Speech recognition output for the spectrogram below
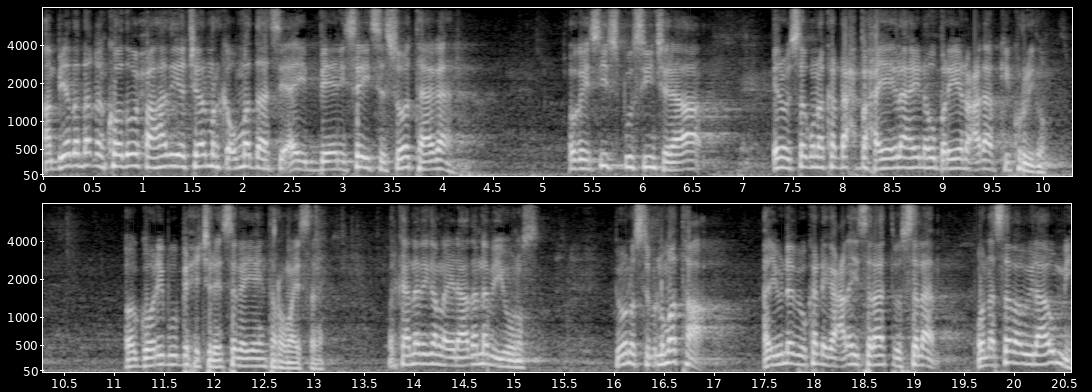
Ambiyada dhaqankooda wuxuu had iyo jeer marka ummaddaasi ay beenisaysa soo taagaan. Ogeysiis buu siin jiraa inuu isaguna ka dhex baxayo ilaahayna u barya inuu cadaabkii ku rido. Oo gooni buu bixi jiray isaga iyo inta rumaysane markaa nebigan la yidhaahdo nebi yuunus yuunus ibnu mata ayuu nebigu ka dhigay calayhi salaatu wasalaam wanasabahu ilaa ummi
